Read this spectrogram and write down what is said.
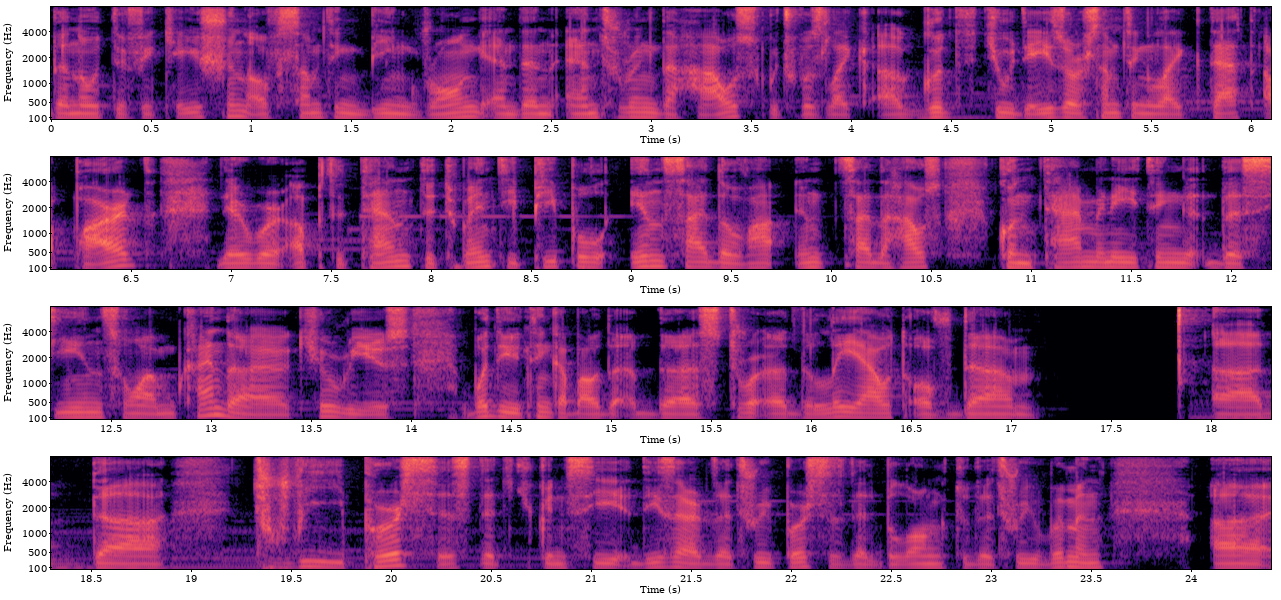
the notification of something being wrong and then entering the house which was like a good two days or something like that apart there were up to 10 to 20 people inside of inside the house contaminating the scene. So i'm kind of curious what do you think about the the, uh, the layout of the uh, the three purses that you can see? These are the three purses that belong to the three women uh,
